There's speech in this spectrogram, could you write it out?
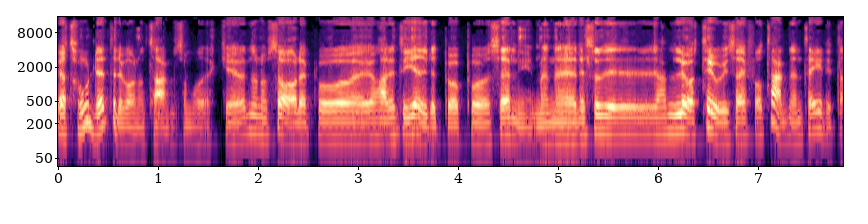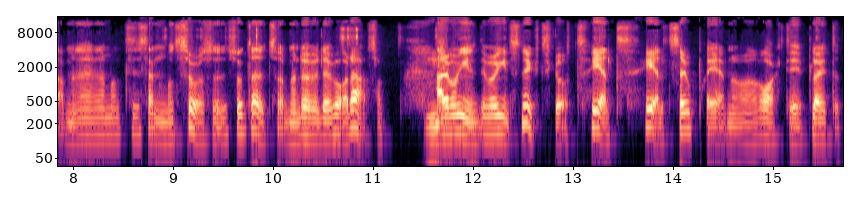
Jag trodde inte det var någon tand som rök. När de sa det på, jag hade inte ljudet på, på sändningen men eh, det så, han låg, tog ju sig för tanden tidigt där men eh, när man, sen när man såg så såg det ut så men det, det var där alltså. Mm. Ja, det, var inget, det var inget snyggt skott. Helt, helt sopren och rakt i plöjtet.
